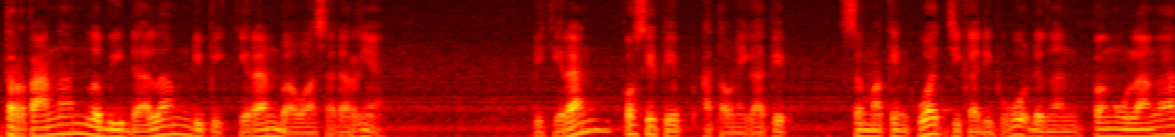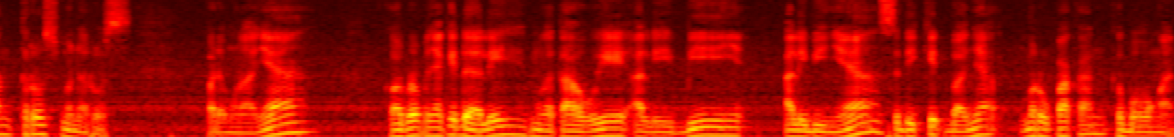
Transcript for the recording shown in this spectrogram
tertanam lebih dalam di pikiran bawah sadarnya. Pikiran positif atau negatif semakin kuat jika dipupuk dengan pengulangan terus-menerus. Pada mulanya, korban penyakit dalih mengetahui alibi alibinya sedikit banyak merupakan kebohongan.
